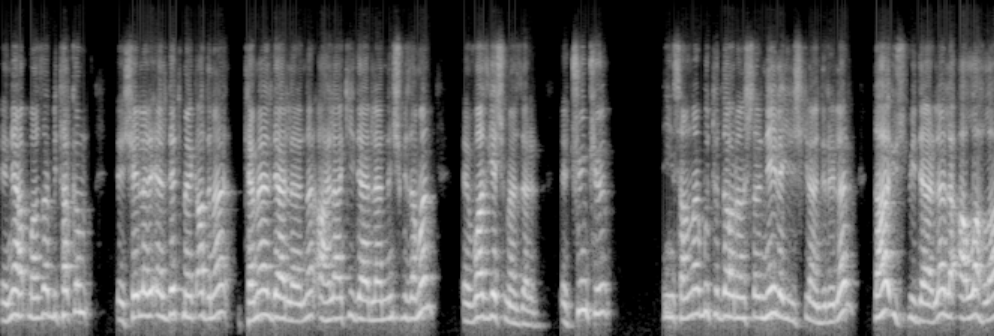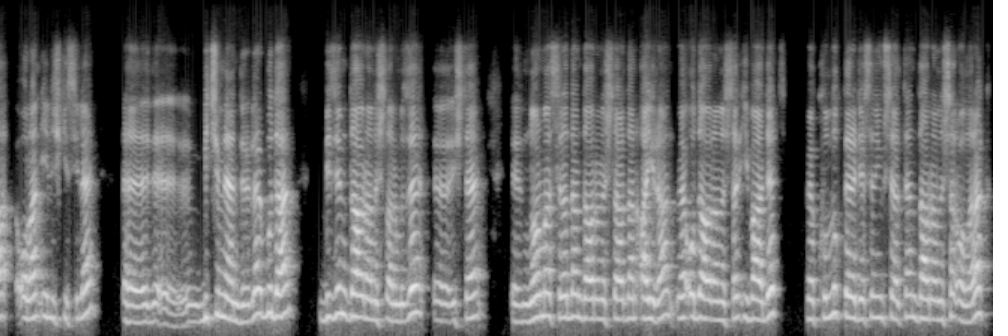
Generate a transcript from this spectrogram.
e, ne yapmazlar? Bir takım e, şeyleri elde etmek adına temel değerlerinden, ahlaki değerlerinden hiçbir zaman e, vazgeçmezler. E, çünkü insanlar bu tür davranışları neyle ilişkilendirirler? Daha üst bir değerlerle, Allah'la olan ilişkisiyle e, e, biçimlendirirler. Bu da bizim davranışlarımızı e, işte e, normal sıradan davranışlardan ayıran ve o davranışlar ibadet ve kulluk derecesine yükselten davranışlar olarak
